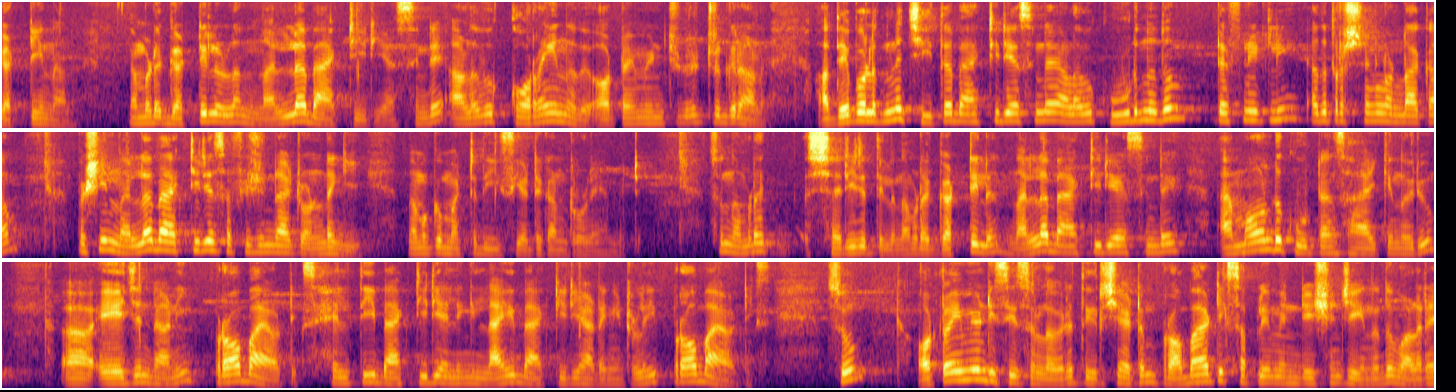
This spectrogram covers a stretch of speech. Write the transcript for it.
ഗട്ടിൽ നിന്നാണ് നമ്മുടെ ഗട്ടിലുള്ള നല്ല ബാക്ടീരിയാസിന്റെ അളവ് കുറയുന്നത് ഓട്ടോ ഇമ്മ്യൂണിറ്റിയുടെ ട്രിഗറാണ് അതേപോലെ തന്നെ ചീത്ത ബാക്ടീരിയാസിന്റെ അളവ് കൂടുന്നതും ഡെഫിനറ്റ്ലി അത് പ്രശ്നങ്ങൾ ഉണ്ടാക്കാം. പക്ഷേ ഈ നല്ല ബാക്ടീരിയ സഫീഷ്യന്റ് ആയിട്ടുണ്ടെങ്കിൽ നമുക്ക് മറ്റത് ഈസി ആയിട്ട് കൺട്രോൾ ചെയ്യാൻ പറ്റും. സോ നമ്മുടെ ശരീരത്തിൽ നമ്മുടെ ഗട്ടിൽ നല്ല ബാക്ടീരിയാസിന്റെ എമൗണ്ട് കൂട്ടാൻ സഹായിക്കുന്ന ഒരു ഏജന്റാണ് ഈ പ്രോബയോട്ടിക്സ് ഹെൽത്തി ബാക്ടീരിയ അല്ലെങ്കിൽ ലൈവ് ബാക്ടീരിയ അടങ്ങിയിട്ടുള്ള ഈ probiotics so auto immune disease ഉള്ളവർ തീർച്ചയായിട്ടും പ്രോബയോട്ടിക് സപ്ലിമെന്റേഷൻ ചെയ്യുന്നത് വളരെ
